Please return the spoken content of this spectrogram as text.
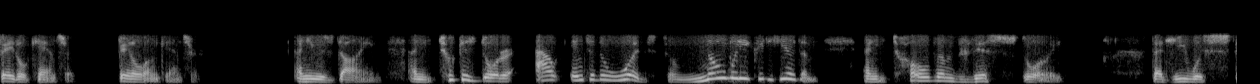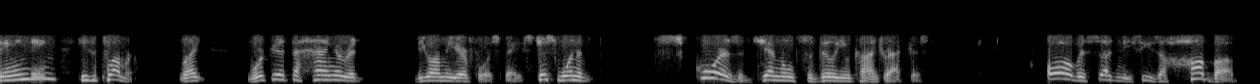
fatal cancer, fatal lung cancer. And he was dying. And he took his daughter out into the woods so nobody could hear them. And he told them this story that he was standing, he's a plumber, right? Working at the hangar at the Army Air Force Base, just one of scores of general civilian contractors. All of a sudden, he sees a hubbub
